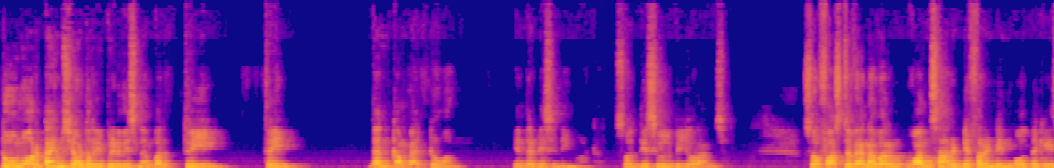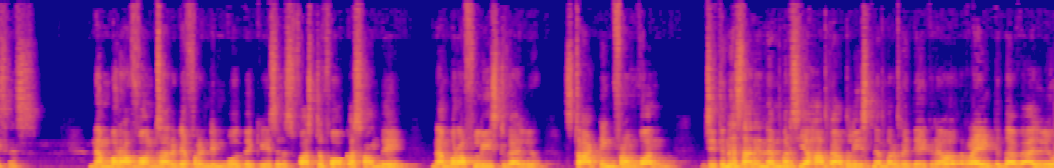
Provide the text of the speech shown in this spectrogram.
two more times you have to repeat this number 3, 3, then come back to 1 in the descending order. So this will be your answer. So first whenever ones are different in both the cases, number of ones are different in both the cases, first focus on the number of least value starting from 1 जितने सारे नंबर्स यहाँ पे आप लीस्ट नंबर पे देख रहे हो राइट द वैल्यू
